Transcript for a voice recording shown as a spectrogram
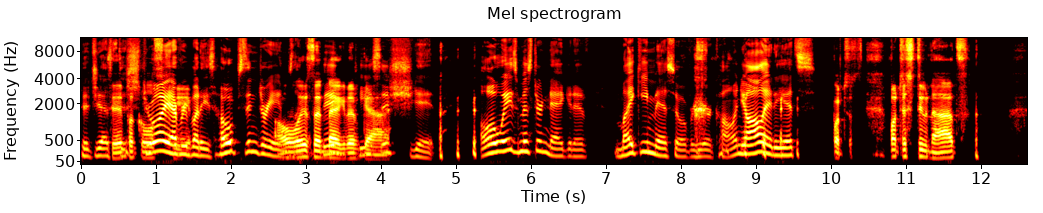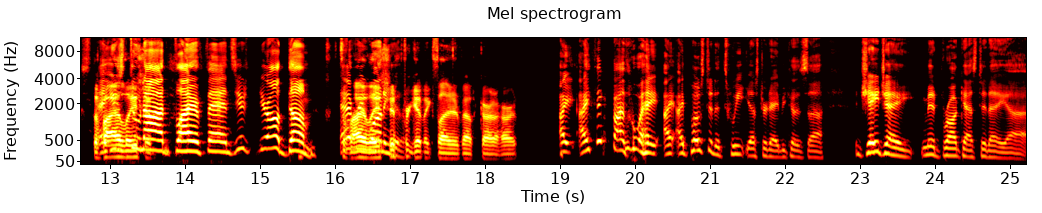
to just Typical destroy Steve. everybody's hopes and dreams. like Always a a big negative piece guy. Of shit. Always Mr. Negative. Mikey Miss over here calling y'all idiots. bunch of bunch of stew nods. The hey, you violation. do not Flyer fans. You're you're all dumb. It's a Every of violation you. for getting excited about Carter Hart. I, I think by the way, I, I posted a tweet yesterday because uh, JJ mid broadcast did a uh,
